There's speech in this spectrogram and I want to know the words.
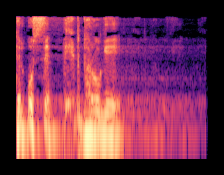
پھر اس سے پیٹ بھرو گے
